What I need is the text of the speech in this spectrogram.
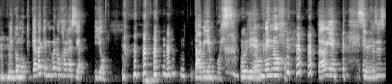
y como que cada que me iba a enojar le hacía, y yo, está bien pues, Muy bien. no me enojo, está bien. Entonces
